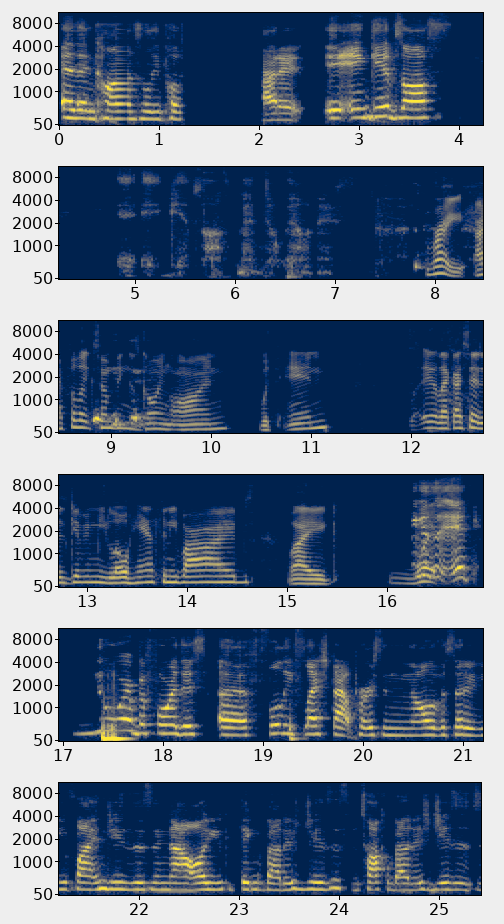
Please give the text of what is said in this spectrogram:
And then constantly post about it. It, it gives off, it, it gives off mental illness. Right. I feel like something is going on within like I said, it's giving me low Anthony vibes. Like because what? if you were before this uh fully fleshed out person and all of a sudden you find jesus and now all you can think about is jesus and talk about is jesus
